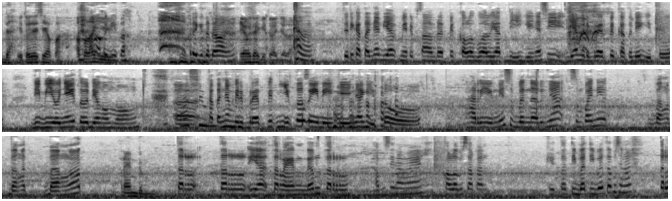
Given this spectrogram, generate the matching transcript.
Dah, itu aja siapa? Apalagi? Oh, gitu. Udah gitu doang. ya udah gitu aja lah. Jadi katanya dia mirip sama Brad Pitt. Kalau gue lihat di IG-nya sih dia mirip Brad Pitt kata dia gitu. Di bio-nya itu dia ngomong eh, katanya mirip Brad Pitt gitu sih di IG-nya gitu. Hari ini sebenarnya sumpah ini banget banget banget. Random. ter ter ya ter random ter apa sih namanya? Kalau misalkan kita tiba-tiba tuh apa sih namanya? Ter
